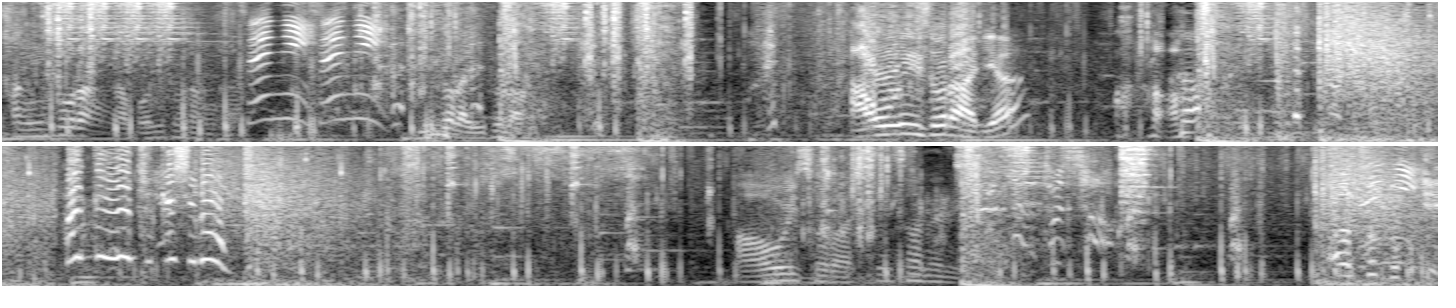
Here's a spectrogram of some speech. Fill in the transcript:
강소란가 뭔 소란가 이소라 이소라. 아오이 소라 아니야? 아오이 소라 신선했네 아저 도끼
